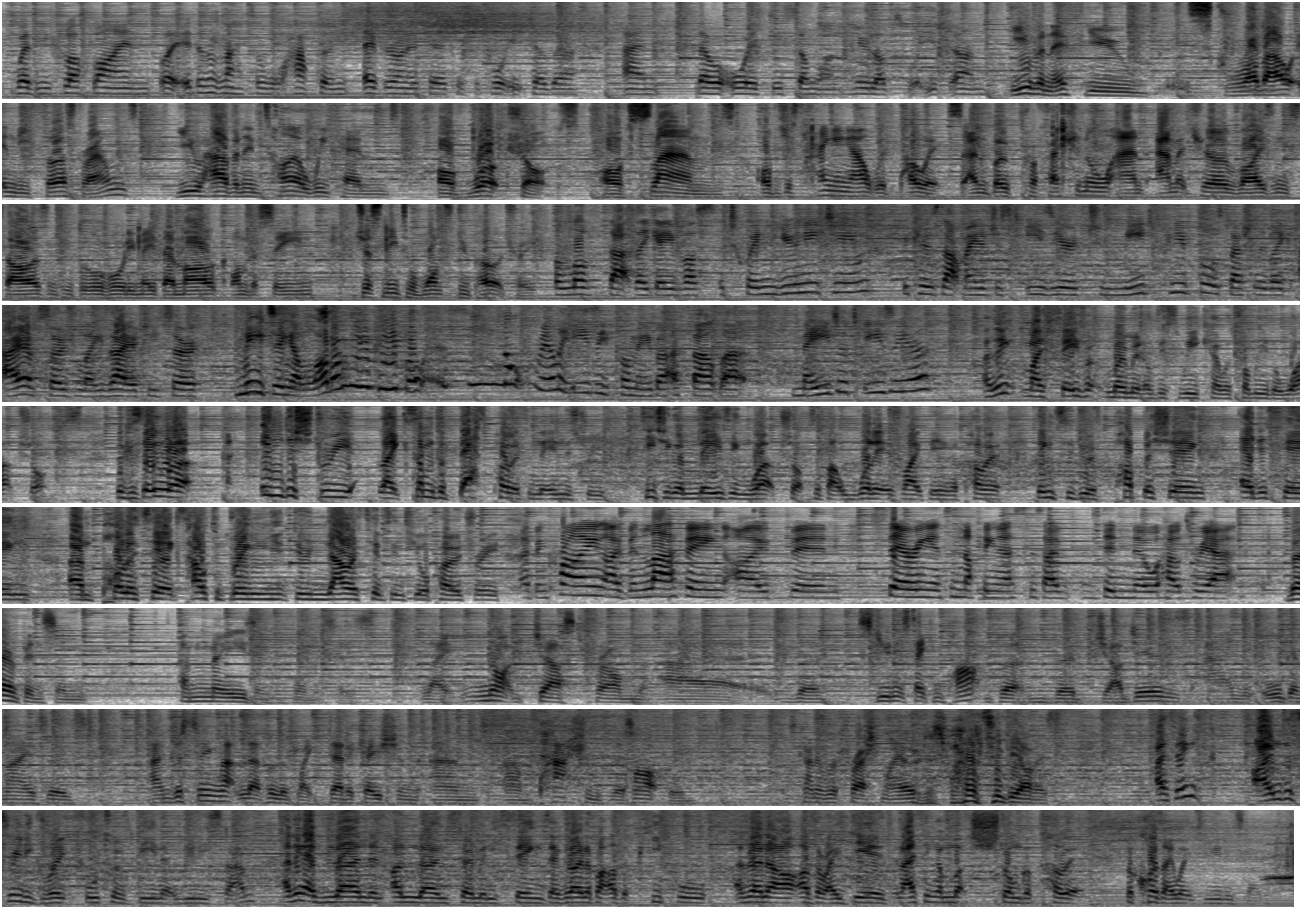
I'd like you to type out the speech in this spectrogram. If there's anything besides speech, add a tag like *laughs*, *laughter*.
Whether you fluff lines, like it doesn't matter what happens, everyone is here to support each other and there will always be someone who loves what you've done. Even if you scrub out in the first round, you have an entire weekend of workshops, of slams, of just hanging out with poets and both professional and amateur rising stars and people who have already made their mark on the scene just need to want to do poetry. I love that they gave us a twin uni team because that made it just easier to meet people, especially like I have social anxiety, so meeting a lot of new people is not really easy for me, but I felt that made it easier. I think my favourite moment of this weekend was probably the workshops because they were industry, like some of the best poets in the industry, teaching amazing workshops about what it is like being a poet, things to do with publishing, editing, um, politics, how to bring do narratives into your poetry. I've been crying, I've been laughing, I've been staring into nothingness because I didn't know how to react. There have been some amazing performances, like not just from uh, the students taking part, but the judges and the organisers and just seeing that level of like dedication and um, passion for this art form has kind of refreshed my own *laughs* as well, to be honest. I think I'm just really grateful to have been at Unislam. I think I've learned and unlearned so many things. I've learned about other people, I've learned about other ideas, and I think I'm a much stronger poet because I went to Unislam.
